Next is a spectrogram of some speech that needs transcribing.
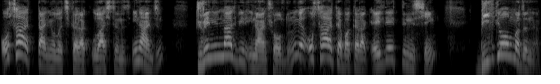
o saatten yola çıkarak ulaştığınız inancın güvenilmez bir inanç olduğunu ve o saate bakarak elde ettiğiniz şeyin bilgi olmadığını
